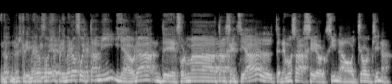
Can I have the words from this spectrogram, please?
No, no es que Primero amigos- fue, primero fue Tami y ahora de forma tangencial tenemos a Georgina o Georgina.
